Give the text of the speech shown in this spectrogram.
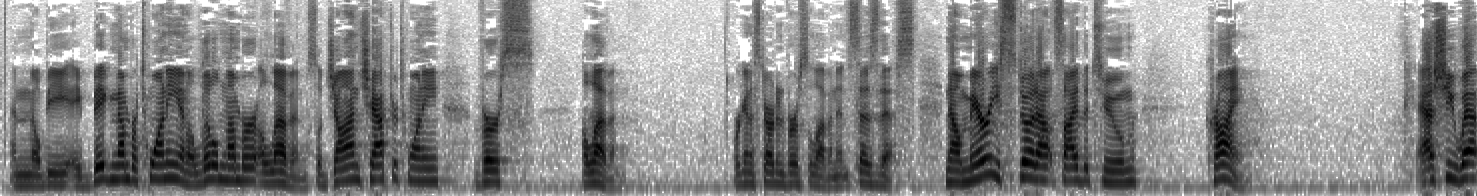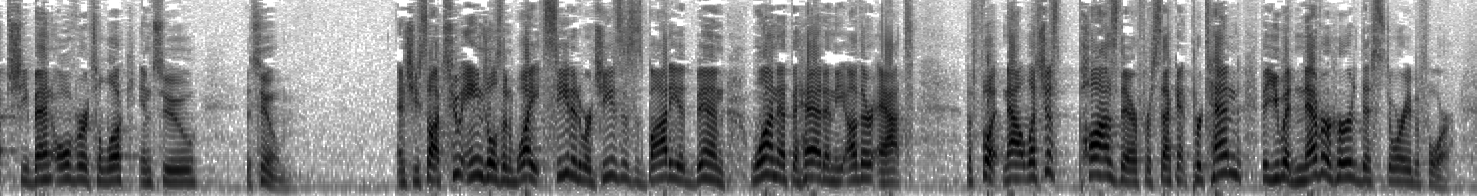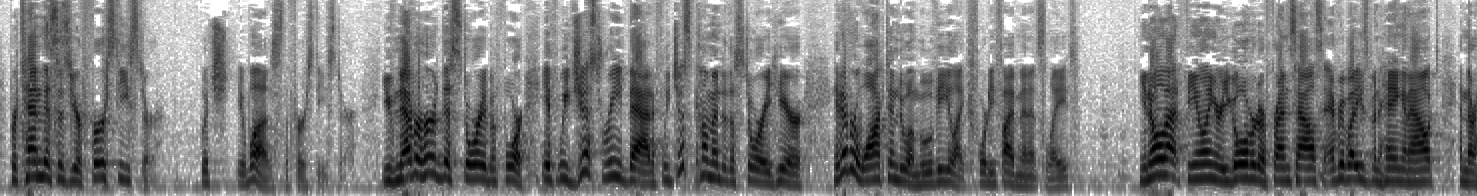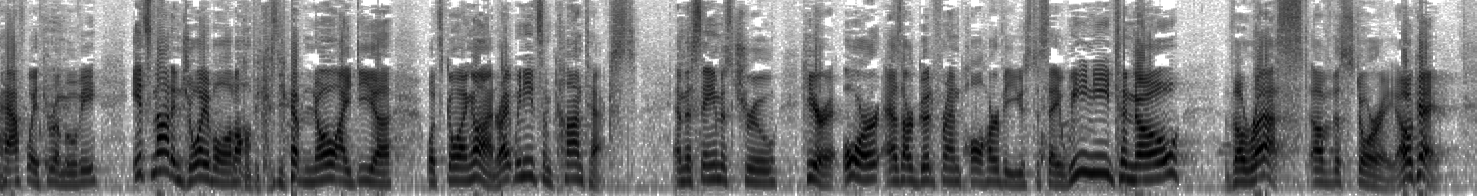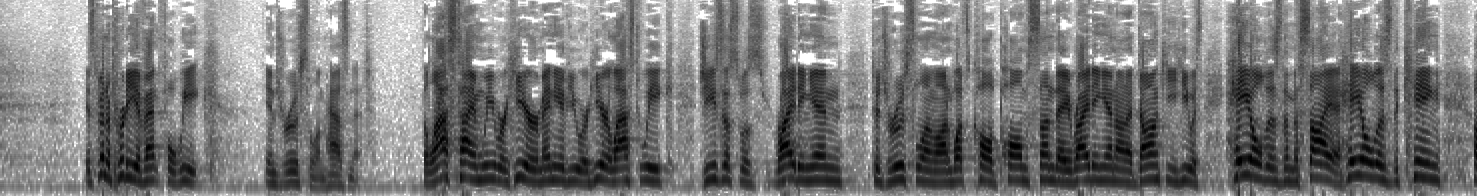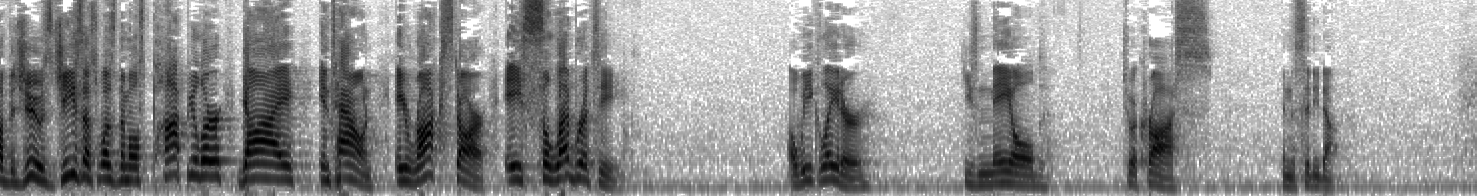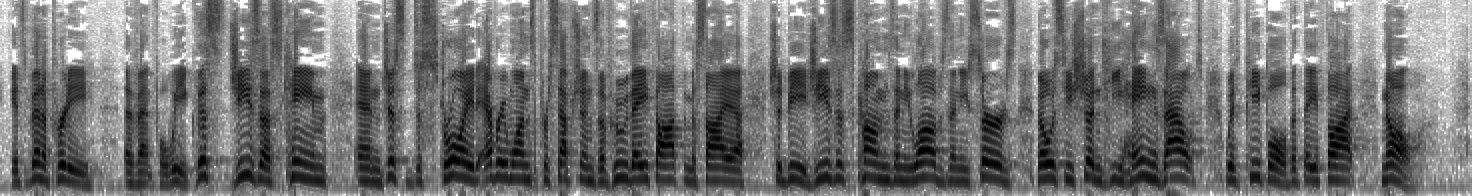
and there'll be a big number 20 and a little number 11. So John chapter 20, verse 11. We're going to start in verse 11. It says this Now Mary stood outside the tomb crying. As she wept, she bent over to look into the tomb. And she saw two angels in white seated where Jesus' body had been, one at the head and the other at the foot. Now, let's just pause there for a second. Pretend that you had never heard this story before. Pretend this is your first Easter, which it was the first Easter. You've never heard this story before. If we just read that, if we just come into the story here, have you ever walked into a movie like 45 minutes late? You know that feeling, or you go over to a friend's house and everybody's been hanging out and they're halfway through a movie? It's not enjoyable at all because you have no idea what's going on, right? We need some context. And the same is true here. Or, as our good friend Paul Harvey used to say, we need to know the rest of the story. Okay. It's been a pretty eventful week in Jerusalem, hasn't it? The last time we were here, many of you were here last week, Jesus was riding in to Jerusalem on what's called Palm Sunday, riding in on a donkey. He was hailed as the Messiah, hailed as the King of the Jews. Jesus was the most popular guy in town, a rock star, a celebrity. A week later, he's nailed to a cross in the city dump. It's been a pretty eventful week. This Jesus came and just destroyed everyone's perceptions of who they thought the Messiah should be. Jesus comes and he loves and he serves those he shouldn't. He hangs out with people that they thought, no,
